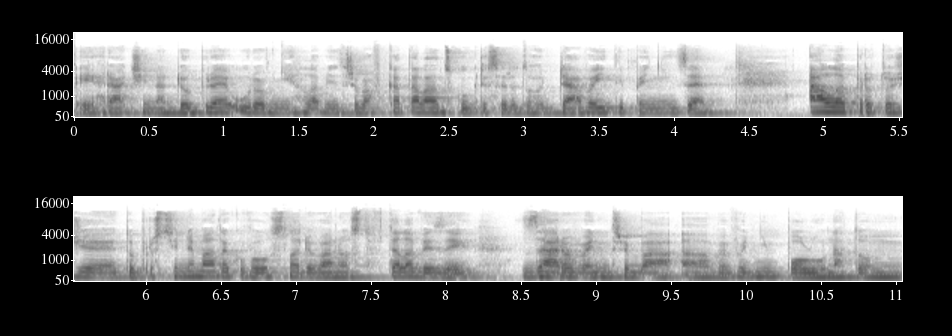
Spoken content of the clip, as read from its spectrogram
i hráči na dobré úrovni, hlavně třeba v Katalánsku, kde se do toho dávají ty peníze ale protože to prostě nemá takovou sledovanost v televizi, zároveň třeba eh, ve vodním polu na tom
